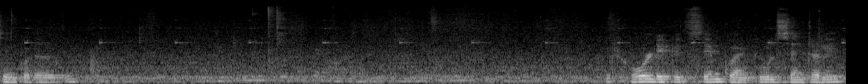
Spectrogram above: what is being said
Simple hold it with Simco and pull centrally.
